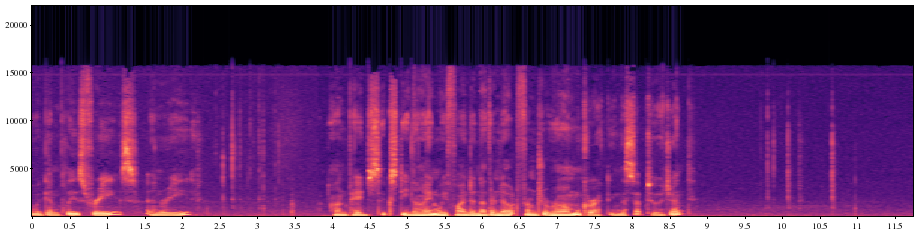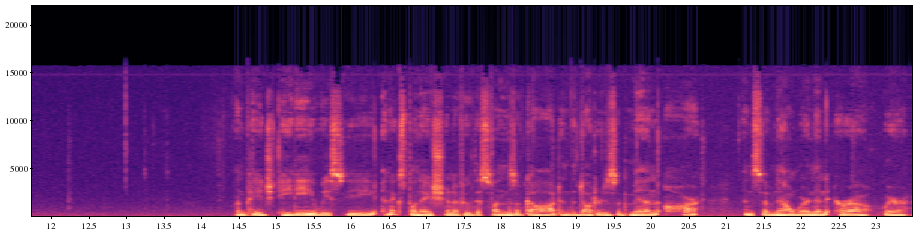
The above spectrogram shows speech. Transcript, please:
So again, please freeze and read. On page 69, we find another note from Jerome correcting the Septuagint. On page 80, we see an explanation of who the sons of God and the daughters of men are. And so now we're in an era where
